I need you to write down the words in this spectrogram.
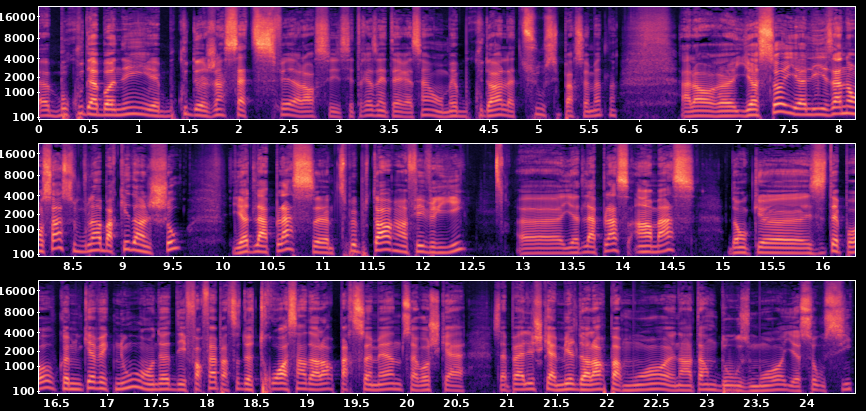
Euh, beaucoup d'abonnés, beaucoup de gens satisfaits. Alors, c'est très intéressant. On met beaucoup d'heures là-dessus aussi par semaine. Alors, euh, il y a ça, il y a les annonceurs. Si vous voulez embarquer dans le show, il y a de la place un petit peu plus tard en février. il y a de la place en masse. Donc, euh, n'hésitez pas, vous communiquez avec nous. On a des forfaits à partir de 300 par semaine. Ça, va jusqu'à, ça peut aller jusqu'à 1000 par mois, une entente 12 mois. Il y a ça aussi.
